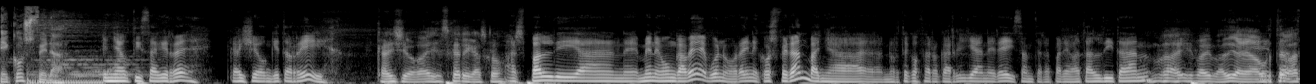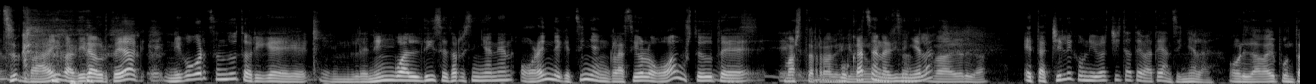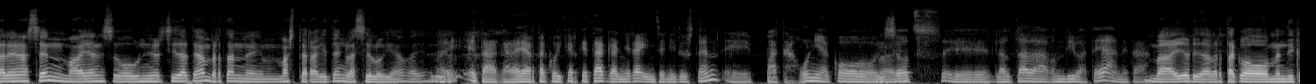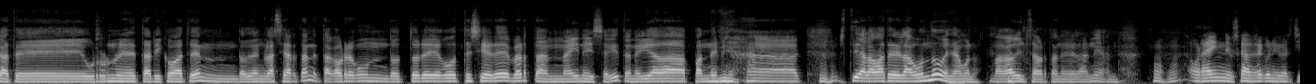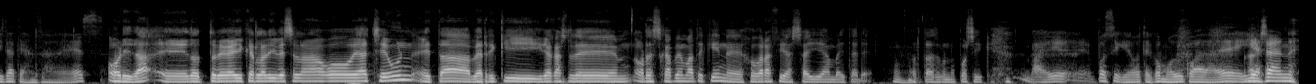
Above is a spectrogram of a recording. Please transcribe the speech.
Ekosfera. Eñauti Zagirre, kaixo ongetorri. Kaixo, bai, eskerrik asko. Aspaldian hemen egon gabe, bueno, orain ekosferan, baina norteko ferrokarrilan ere izan zera pare bat alditan. Bai, bai, badira, urte batzuk. Bai, badira urteak. E, Niko gortzen dut hori ge, lehenengo aldiz etorri zinean, orain deketzinen glaziologoa, uste dute Masterrarik. bukatzen ari zinela. Bai, hori da. Eta Txileko Unibertsitate batean zinela. Hori da, bai, puntarena zen, Magallanesgo Unibertsitatean, bertan eh, masterra egiten glaziologian, bai, Bai, eta garai hartako ikerketak gainera egintzen dituzten eh, Patagoniako Bai. izotz eh, lautada handi batean eta Bai, hori da, bertako mendikate urrunetariko baten dauden glaziartan, eta gaur egun doktorego tesi ere bertan nahi nahi egiten. Egia da pandemiak ez bat ere lagundu, baina, bueno, bagabiltza hortan ere lanean. Uhum. orain Euskal Herriko Unibertsitatean zade, ez? Hori da, e, doktore gai ikerlari bezala nago EHUn, eta berriki irakasle ordezkapen batekin e, geografia sailean baita ere. Hortaz, bueno, posik. Bai, e, pozik egoteko modukoa da, eh? Ia esan,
